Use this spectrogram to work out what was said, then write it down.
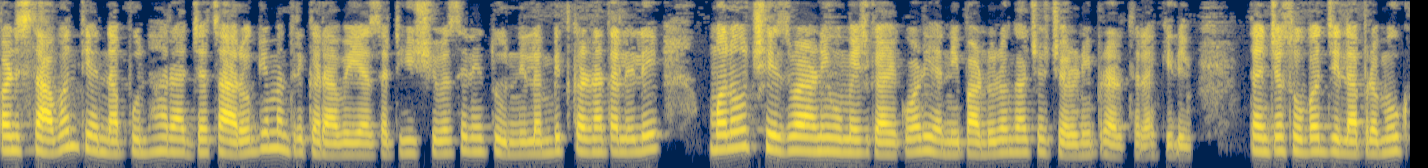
पण सावंत यांना पुन्हा राज्याचा आरोग्यमंत्री करावे यासाठी शिवसेनेतून निलंबित करण्यात आलेले मनोज शेजवाळ आणि उमेश गायकवाड यांनी पांडुरंगाच्या चरणी प्रार्थना केली. त्यांच्यासोबत जिल्हा प्रमुख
